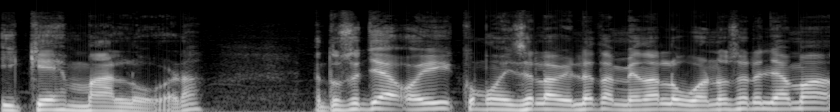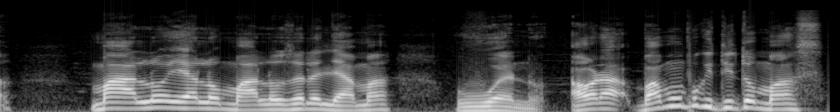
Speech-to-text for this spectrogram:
y qué es malo, ¿verdad? Entonces ya hoy, como dice la Biblia, también a lo bueno se le llama malo y a lo malo se le llama bueno. Ahora, vamos un poquitito más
